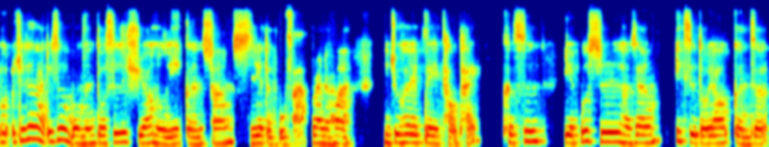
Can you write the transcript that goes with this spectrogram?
我我觉得啦，就是我们都是需要努力跟上事业的步伐，不然的话，你就会被淘汰。可是也不是好像一直都要跟着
